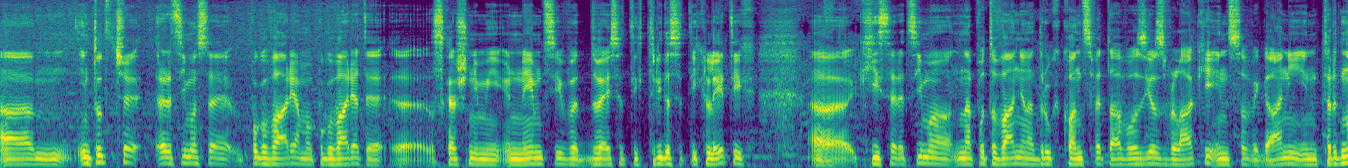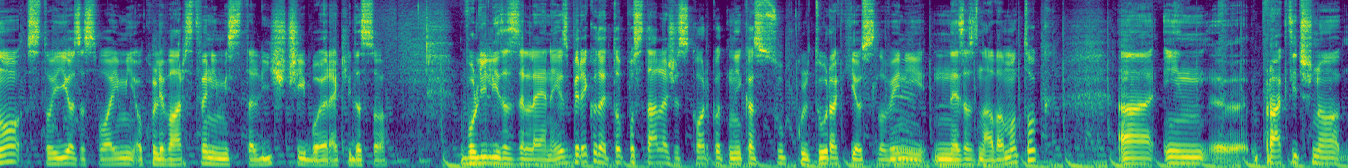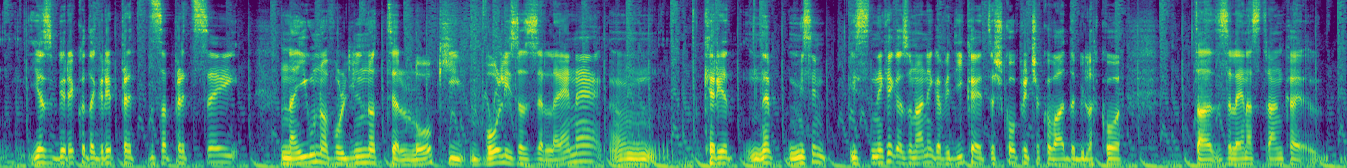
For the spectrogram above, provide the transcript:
Um, in tudi, če recimo se pogovarjamo, pogovarjate uh, s kakšnimi Nemci v 20-30 letih, uh, ki se recimo na potovanja na drug konc sveta vozijo z vlaki in so vegani in trdno stojijo za svojimi okoljevarstvenimi stališči, bojo rekli, da so volili za zelene. Jaz bi rekel, da je to postala že skoraj kot neka subkultura, ki jo v Sloveniji ne zaznavamo toliko. Uh, in uh, praktično, jaz bi rekel, da gre pred, za precej naivno volilno telo, ki voli za zelene. Um, ker je, ne, mislim, iz nekega zunanjega vidika je težko pričakovati, da bi lahko ta zelena stranka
